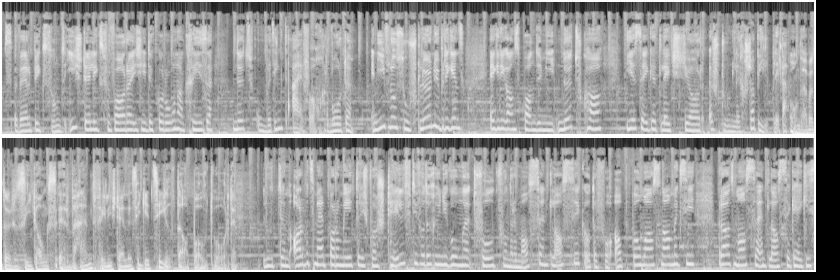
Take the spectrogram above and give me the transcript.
Das Bewerbungs- und Einstellungsverfahren ist in der Corona-Krise nicht unbedingt einfacher geworden. Ein Einfluss auf die Löhne übrigens hat die ganze Pandemie nicht gehabt. Die sagen letztes Jahr erstaunlich stabil geblieben. Und eben, du hast es eingangs erwähnt, viele Stellen sind gezielt abgebaut worden. Laut dem Arbeitsmarktbarometer ist fast die Hälfte der Kündigungen die Folge von einer Massenentlassung oder von Abbaumaßnahmen gewesen. Gerade Massenentlassungen hat es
